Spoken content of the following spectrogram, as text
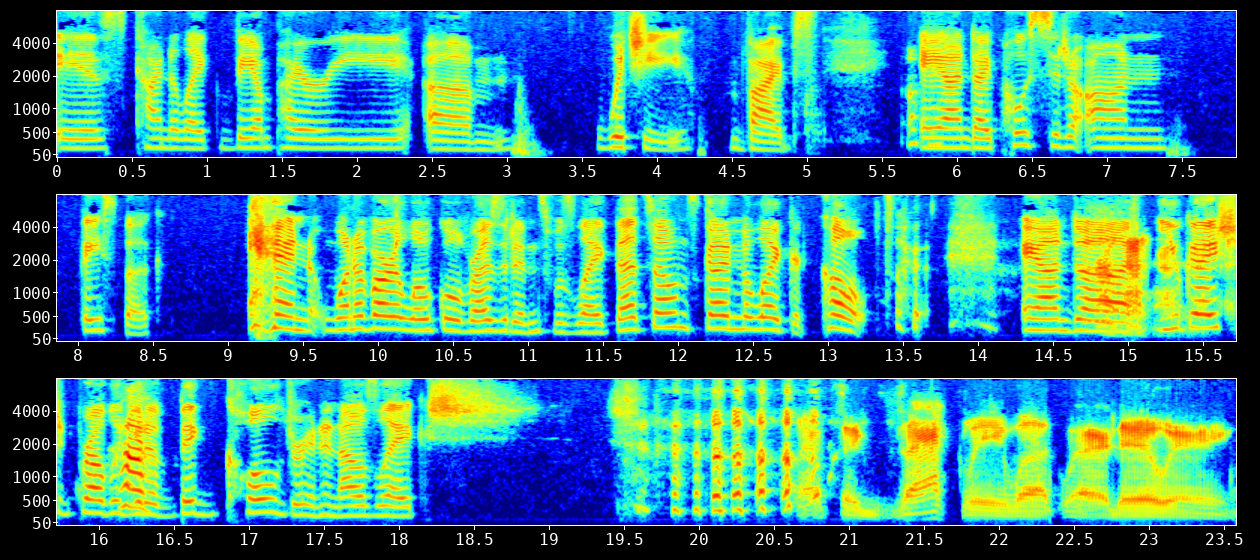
is kind of like vampire um, witchy vibes. Okay. and I posted it on Facebook. And one of our local residents was like, "That sounds kind of like a cult," and uh, you guys should probably get a big cauldron. And I was like, "Shh." That's exactly what we're doing.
